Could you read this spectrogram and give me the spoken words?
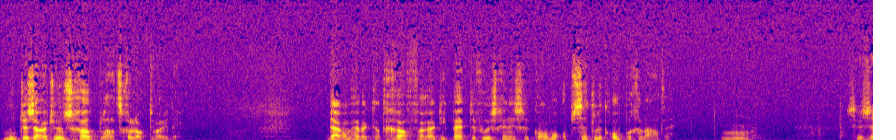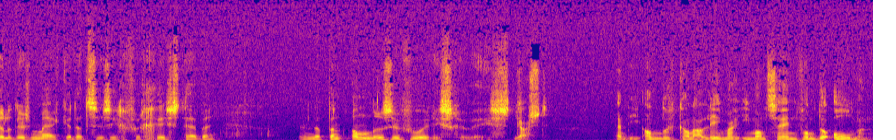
moeten ze uit hun schuilplaats gelokt worden. Daarom heb ik dat graf waaruit die pijp tevoorschijn is gekomen opzettelijk opengelaten. Hmm. Ze zullen dus merken dat ze zich vergist hebben... en dat een ander ze voor is geweest. Juist. En die ander kan alleen maar iemand zijn van de Olmen.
